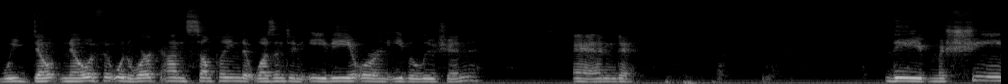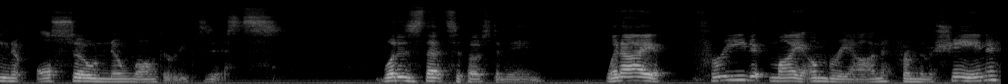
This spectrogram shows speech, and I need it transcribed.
we don't know if it would work on something that wasn't an Eevee or an evolution. And the machine also no longer exists. What is that supposed to mean? When I freed my Umbreon from the machine,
